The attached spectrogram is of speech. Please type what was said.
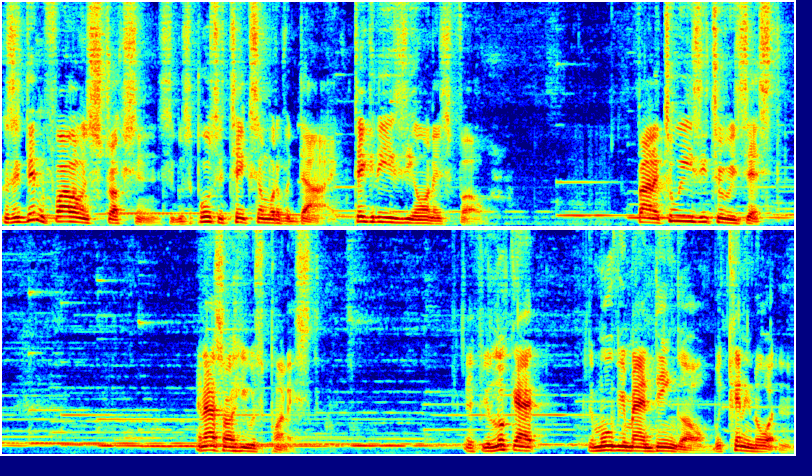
because he didn't follow instructions. He was supposed to take somewhat of a dive, take it easy on his foe. Found it too easy to resist. And that's how he was punished. If you look at the movie Mandingo with Kenny Norton,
